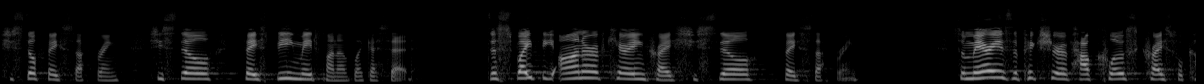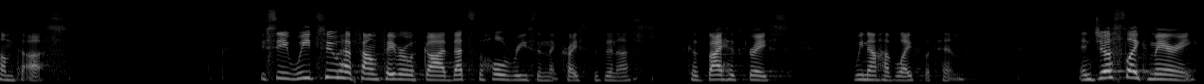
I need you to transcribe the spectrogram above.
she still faced suffering. She still faced being made fun of, like I said. Despite the honor of carrying Christ, she still faced suffering. So, Mary is the picture of how close Christ will come to us. You see, we too have found favor with God. That's the whole reason that Christ is in us, because by his grace, we now have life with him. And just like Mary,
